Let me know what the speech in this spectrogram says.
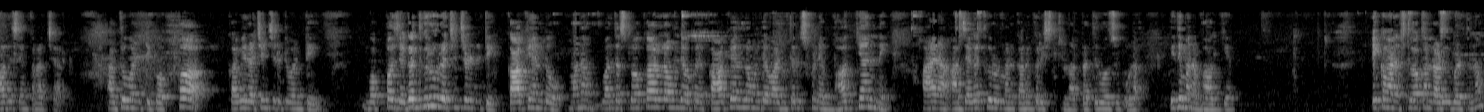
ఆదిశంకరాచార్యులు. అటువంటి గొప్ప కవి రచించినటువంటి గొప్ప జగద్గురువు రచించినటువంటి కావ్యంలో మనం వంద శ్లోకాల్లో ఉండే ఒక కావ్యంలో ఉండే వాటిని తెలుసుకునే భాగ్యాన్ని ఆయన ఆ జగద్గురువు మనకు అనుగ్రహిస్తున్నారు ప్రతిరోజు కూడా. ఇది మన భాగ్యం. ఇక మన శ్లోకంలో అడుగు పెడుతున్నాం.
